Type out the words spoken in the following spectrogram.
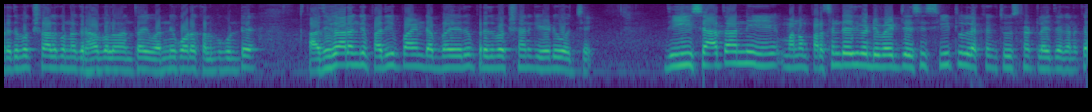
ప్రతిపక్షాలకు ఉన్న గ్రహబలం ఎంత ఇవన్నీ కూడా కలుపుకుంటే అధికారంకి పది పాయింట్ డెబ్బై ఐదు ప్రతిపక్షానికి ఏడు వచ్చాయి. ఈ శాతాన్ని మనం పర్సంటేజ్గా డివైడ్ చేసి సీట్ల లెక్కకు చూసినట్లయితే కనుక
